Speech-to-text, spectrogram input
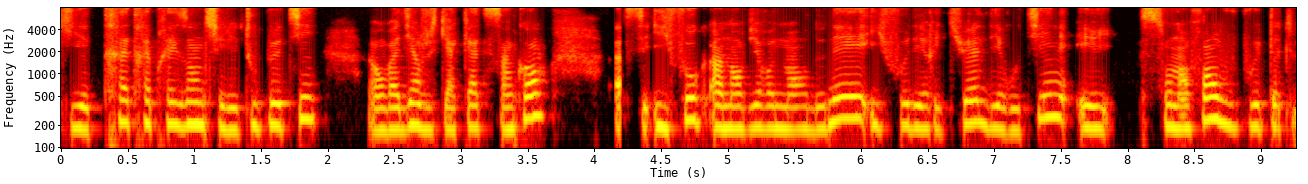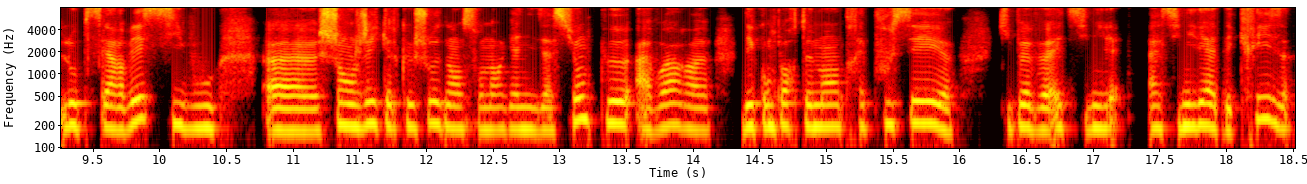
qui est très très présente chez les tout petits, on va dire jusqu'à 4-5 ans, il faut un environnement ordonné, il faut des rituels, des routines, et son enfant, vous pouvez peut-être l'observer si vous euh, changez quelque chose dans son organisation, peut avoir euh, des comportements très poussés euh, qui peuvent être assimilés, à des crises,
